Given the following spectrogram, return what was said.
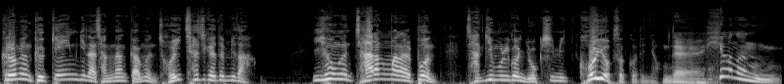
그러면 그 게임기나 장난감은 저희 차지가 됩니다. 이 형은 자랑만 할 뿐 자기 물건 욕심이 거의 없었거든요. 네. 희한한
